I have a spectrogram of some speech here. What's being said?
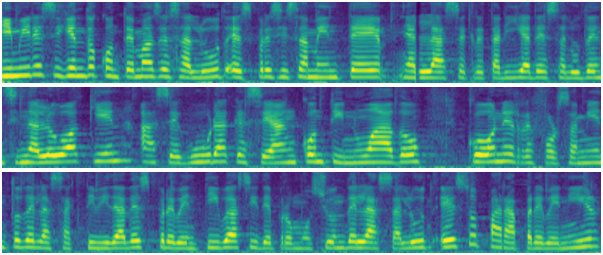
Y mire, siguiendo con temas de salud, es precisamente la Secretaría de Salud en Sinaloa quien asegura que se han continuado con el reforzamiento de las actividades preventivas y de promoción de la salud, eso para prevenir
